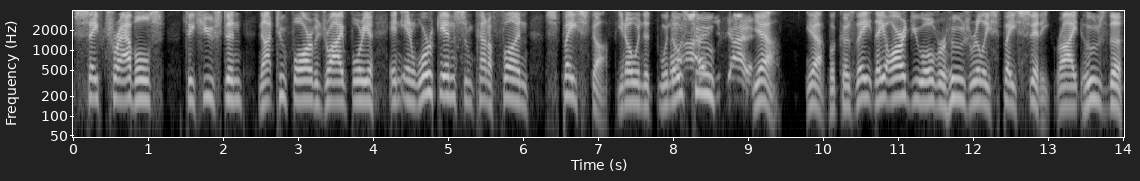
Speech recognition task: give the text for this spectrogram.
Safe travels to Houston. Not too far of a drive for you, and and work in some kind of fun space stuff. You know, when the when those two, yeah, yeah, because they they argue over who's really Space City, right? Who's the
